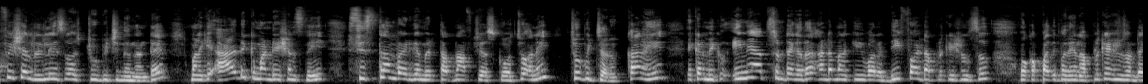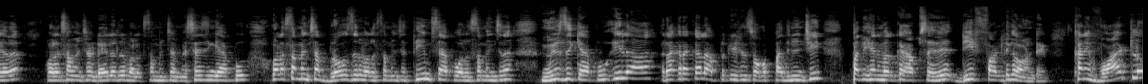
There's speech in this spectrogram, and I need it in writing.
అఫీషియల్ రిలీజ్లో చూపించింది ఏంటంటే మనకి యాడ్ రికమెండేషన్స్ని సిస్టమ్ వైడ్గా మీరు టర్న్ ఆఫ్ చేసుకోవచ్చు అని చూపించారు. కానీ ఇక్కడ మీకు ఇన్ యాప్స్ ఉంటాయి కదా అంటే మనకి వాళ్ళ డిఫాల్ట్ అప్లికేషన్స్ ఒక పది పదిహేను అప్లికేషన్స్ ఉంటాయి కదా. వాళ్ళకి సంబంధించిన డైలర్ వాళ్ళకి సంబంధించిన మెసేజింగ్ యాప్ వాళ్ళకి సంబంధించిన బ్రౌజర్ వాళ్ళకి సంబంధించిన థీమ్స్ యాప్ వాళ్ళకి సంబంధించిన మ్యూజిక్ యాప్ ఇలా రకరకాల అప్లికేషన్స్ ఒక పది నుంచి పదిహేను వరకు యాప్స్ అయితే డిఫాల్ట్గా ఉంటాయి. కానీ వాటిలో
